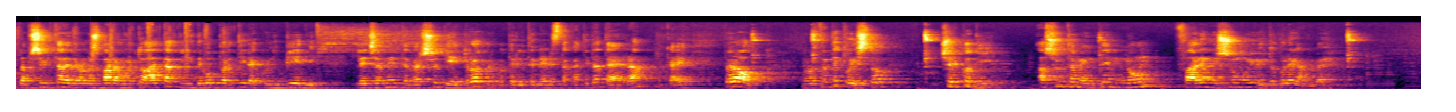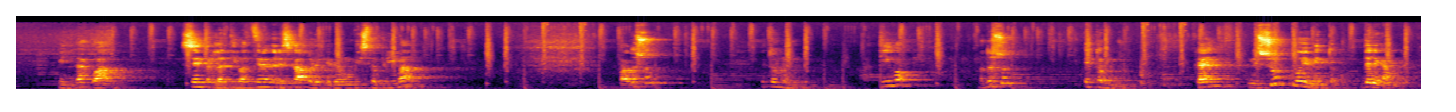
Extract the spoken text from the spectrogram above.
la possibilità di avere una sbarra molto alta, quindi devo partire con i piedi leggermente verso dietro per poterli tenere staccati da terra, ok? Però nonostante questo cerco di assolutamente non fare nessun movimento con le gambe. Quindi da qua, sempre l'attivazione delle scapole che abbiamo visto prima, vado su e torno giù. Attivo, vado su e torno giù. Ok? Nessun movimento delle gambe.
